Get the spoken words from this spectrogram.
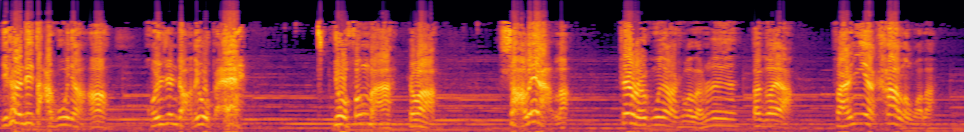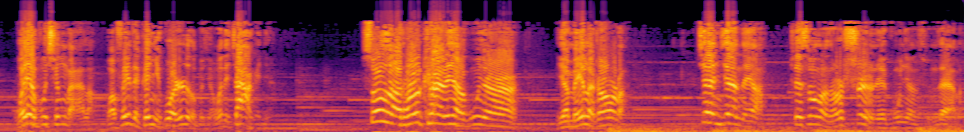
一看这大姑娘啊，浑身长得又白又丰满，是吧？傻了眼了。这会儿姑娘说了：“说这个大哥呀，反正你也看了我了，我也不清白了，我非得跟你过日子不行，我得嫁给你。”孙老头看着这小姑娘。也没了招了，渐渐的呀，这孙老头适应这姑娘的存在了。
